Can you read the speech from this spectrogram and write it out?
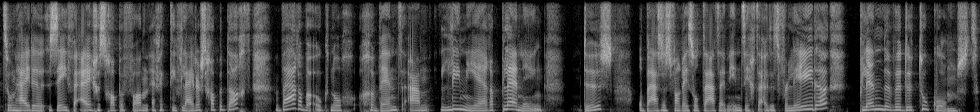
toen hij de zeven eigenschappen van effectief leiderschap bedacht, waren we ook nog gewend aan lineaire planning. Dus op basis van resultaten en inzichten uit het verleden planden we de toekomst.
